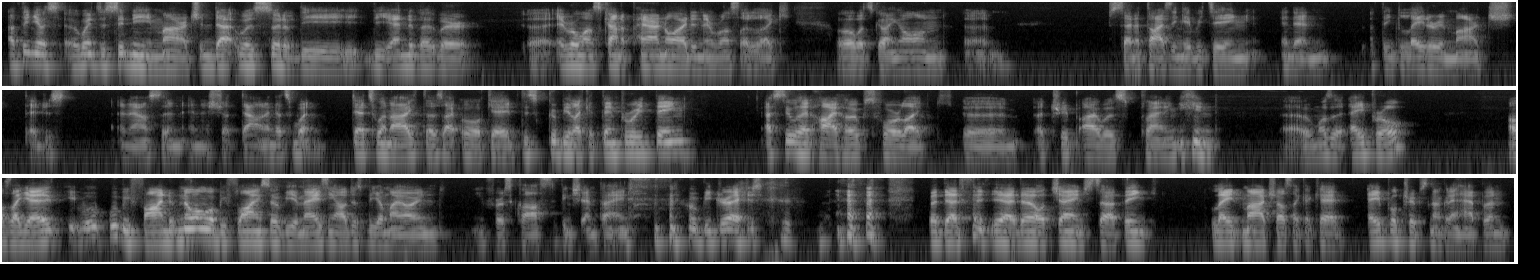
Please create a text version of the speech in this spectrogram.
I think it was I went to Sydney in March, and that was sort of the the end of it, where uh, everyone's kind of paranoid and everyone's sort of like, "Oh, what's going on?" Um, sanitizing everything, and then I think later in March they just announced and and shut down, and that's when that's when I was like, "Oh, okay, this could be like a temporary thing." I still had high hopes for like um, a trip I was planning in. Uh, was it April? I was like, yeah, it, it will, we'll be fine. No one will be flying, so it'll be amazing. I'll just be on my own in first class sipping champagne. it would be great. but that, yeah, that all changed. So I think late March, I was like, okay, April trip's not going to happen.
